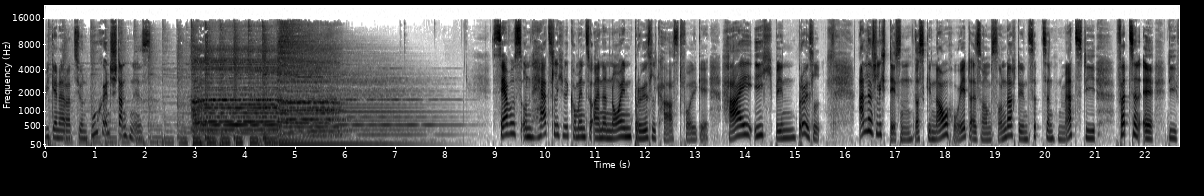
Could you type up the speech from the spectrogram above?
Wie Generation Buch entstanden ist. Servus und herzlich willkommen zu einer neuen Bröselcast-Folge. Hi, ich bin Brösel. Anlässlich dessen, dass genau heute, also am Sonntag, den 17. März, die 14, äh, die,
